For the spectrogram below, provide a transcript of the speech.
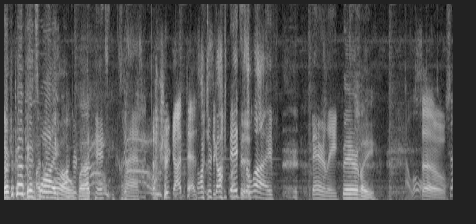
Dr. Godpants, I why? know. Oh, Dr. but- Godpants in class. Dr. Godpants. Dr. just Godpants is alive. Barely. Barely. Hello. So,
